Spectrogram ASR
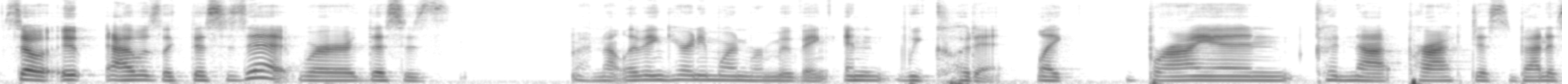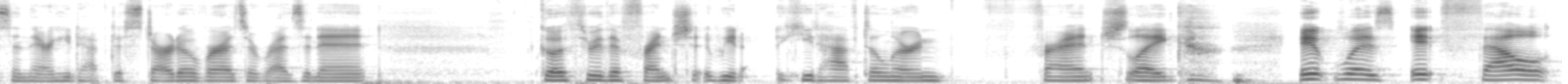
So it, I was like, this is it. Where this is, I'm not living here anymore, and we're moving. And we couldn't. Like Brian could not practice medicine there. He'd have to start over as a resident, go through the French. We'd, he'd have to learn French. Like it was. It felt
